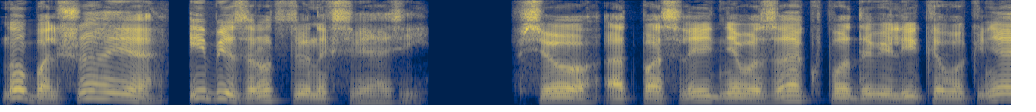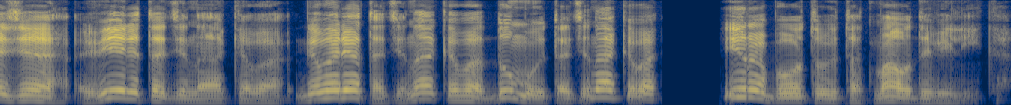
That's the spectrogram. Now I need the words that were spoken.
но большая и без родственных связей. Все, от последнего закупа до великого князя, верят одинаково, говорят одинаково, думают одинаково и работают от мала до велика.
